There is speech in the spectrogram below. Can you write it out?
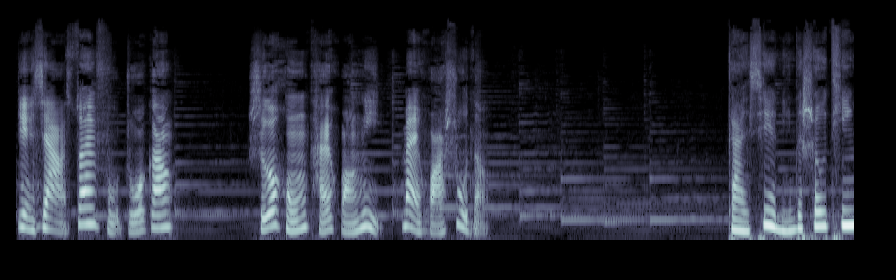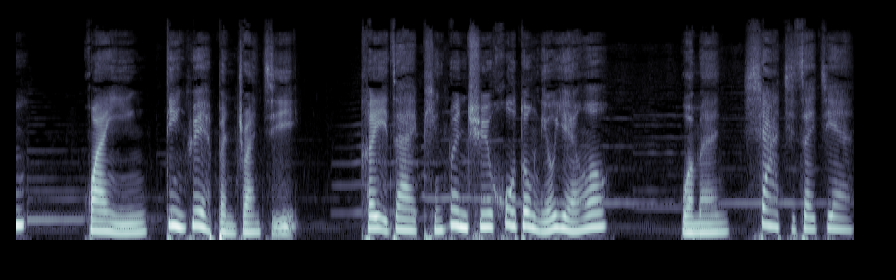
咽下酸腐浊肛、舌红苔黄腻、脉滑数等。感谢您的收听，欢迎订阅本专辑，可以在评论区互动留言哦。我们下集再见。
